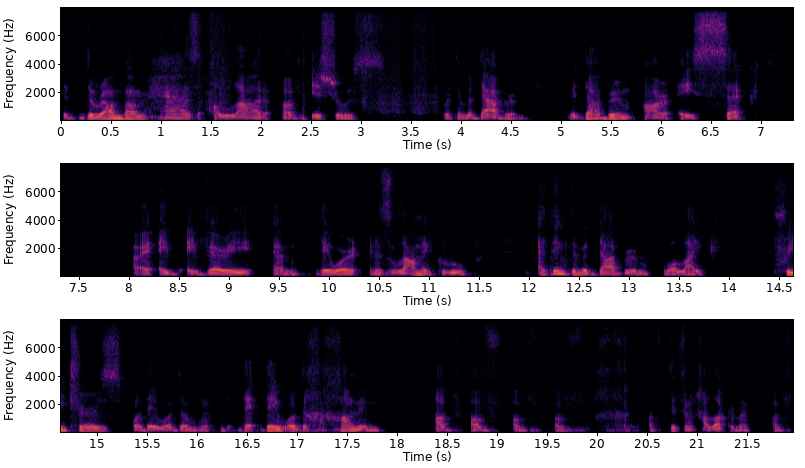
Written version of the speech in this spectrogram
The Rambam has a lot of issues with the Medabrim. Medabrim are a sect, a, a, a very, um, they were an Islamic group. I think the Medabrim were like preachers or they were the, they, they were the Chachamim of, of, of, of, of different halakim of, of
